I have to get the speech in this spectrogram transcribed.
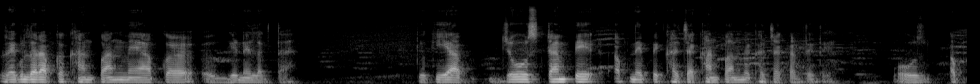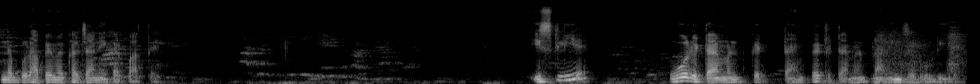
रेगुलर आपका खान पान में आपका गिरने लगता है। क्योंकि आप जो उस टाइम पे अपने पे खर्चा खान पान में खर्चा करते थे, वो अपने बुढ़ापे में खर्चा नहीं कर पाते। इसलिए वो रिटायरमेंट के टाइम पे रिटायरमेंट प्लानिंग ज़रूरी है।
